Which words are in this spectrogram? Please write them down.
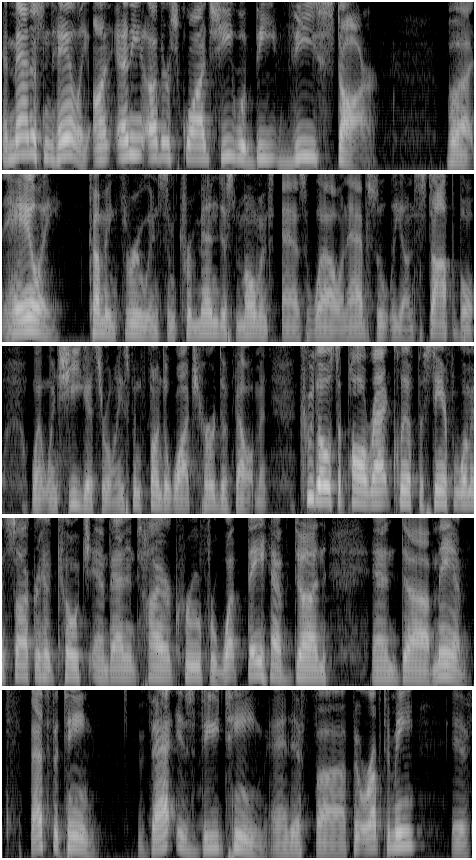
And Madison Haley, on any other squad, she would be the star. But Haley coming through in some tremendous moments as well and absolutely unstoppable when, when she gets rolling. It's been fun to watch her development. Kudos to Paul Ratcliffe, the Stanford women's soccer head coach, and that entire crew for what they have done. And uh, man, that's the team that is the team. And if, uh, if it were up to me, if,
